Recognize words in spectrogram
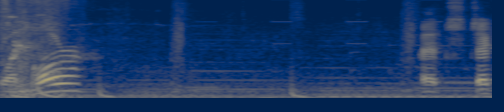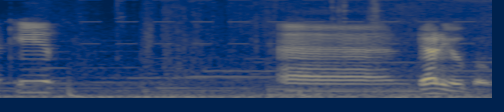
One more. Let's check it. And there you go.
